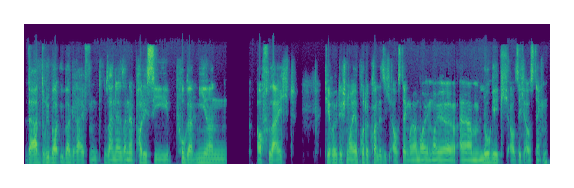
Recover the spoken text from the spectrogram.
darüber übergreifend seine, seine Policy programmieren, auch vielleicht theoretisch neue Protokolle sich ausdenken oder neue, neue ähm, Logik aus sich ausdenken.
